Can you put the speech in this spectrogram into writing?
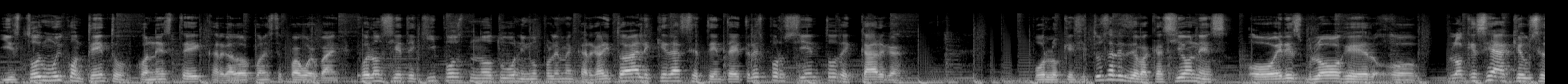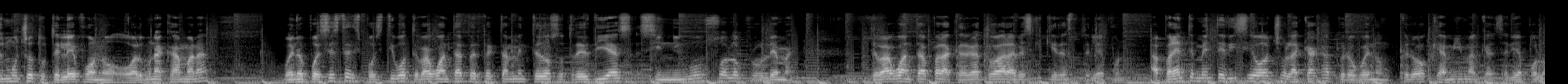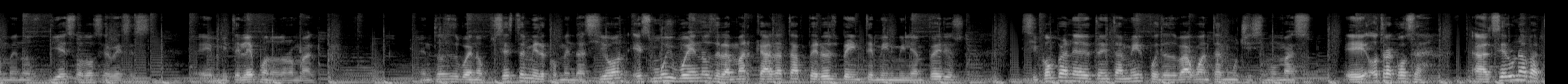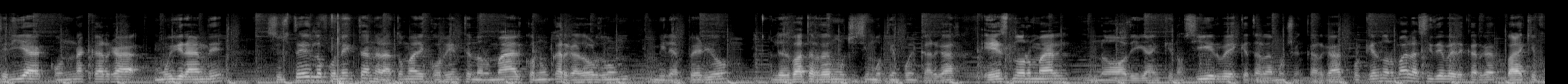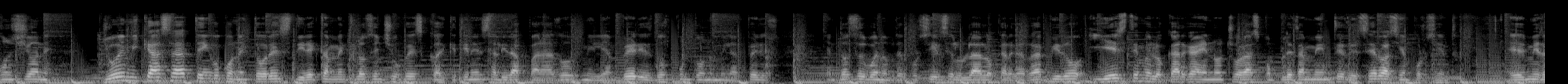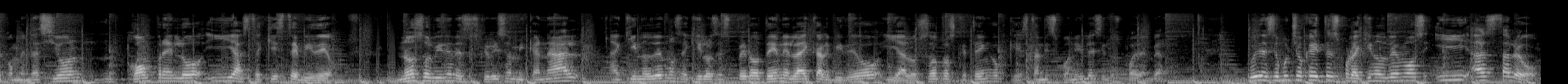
Y estoy muy contento con este cargador, con este power bank. Fueron 7 equipos, no tuvo ningún problema en cargar y todavía le queda 73% de carga. Por lo que si tú sales de vacaciones o eres blogger o lo que sea que uses mucho tu teléfono o alguna cámara, bueno, pues este dispositivo te va a aguantar perfectamente dos o tres días sin ningún solo problema. Te va a aguantar para cargar toda la vez que quieras tu teléfono. Aparentemente dice 8 la caja, pero bueno, creo que a mí me alcanzaría por lo menos 10 o 12 veces eh, mi teléfono normal. Entonces bueno, pues esta es mi recomendación. Es muy bueno, es de la marca Adata, pero es 20.000 miliamperios. Si compran el de 30.000, pues les va a aguantar muchísimo más. Eh, otra cosa, al ser una batería con una carga muy grande, si ustedes lo conectan a la toma de corriente normal con un cargador de un miliamperio, les va a tardar muchísimo tiempo en cargar. Es normal, no digan que no sirve, que tarda mucho en cargar, porque es normal, así debe de cargar para que funcione. Yo en mi casa tengo conectores directamente los enchufes que tienen salida para 2 miliamperios, 2.1 miliamperios. Entonces, bueno, de por sí el celular lo carga rápido y este me lo carga en 8 horas completamente de 0 a 100%. Es mi recomendación, cómprenlo y hasta aquí este video. No se olviden de suscribirse a mi canal, aquí nos vemos, aquí los espero, denle like al video y a los otros que tengo que están disponibles y los pueden ver. Cuídense mucho haters, por aquí nos vemos y hasta luego.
